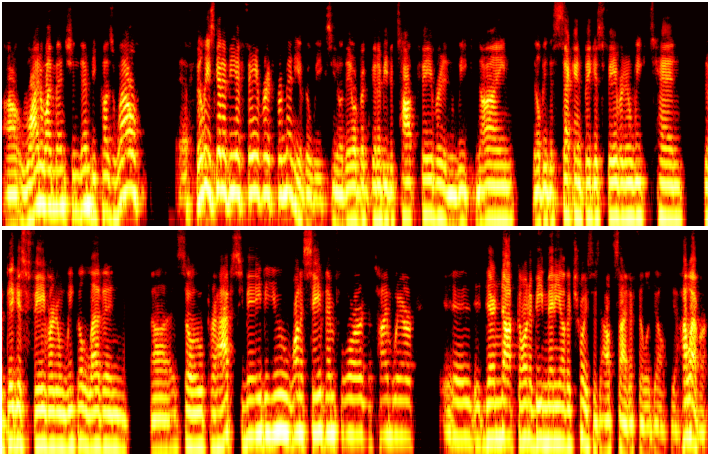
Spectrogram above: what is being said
Why do I mention them? Because, well, uh, Philly's going to be a favorite for many of the weeks. You know, they were going to be the top favorite in week nine. They'll be the second biggest favorite in week 10, the biggest favorite in week 11. Uh, so perhaps maybe you want to save them for a time where uh, there are not going to be many other choices outside of Philadelphia. However,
